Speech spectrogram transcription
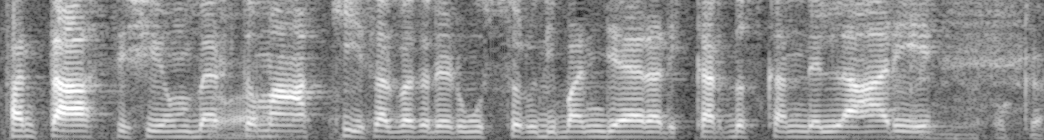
fantastici, Umberto Insomma... Macchi, Salvatore Russo, Rudi Bandiera, Riccardo Scandellari, okay.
